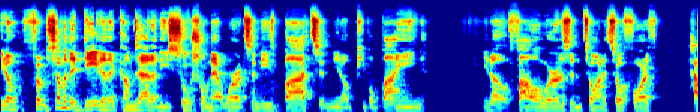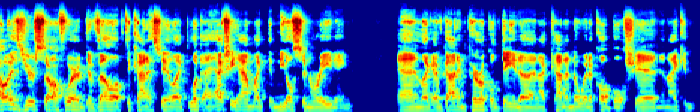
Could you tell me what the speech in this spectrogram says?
You know, from some of the data that comes out of these social networks and these bots and, you know, people buying, you know, followers and so on and so forth, how has your software developed to kind of say, like, look, I actually am like the Nielsen rating and like I've got empirical data and I kind of know where to call bullshit and I can,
